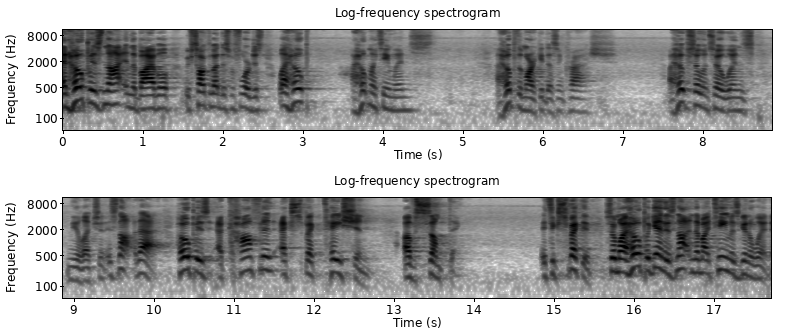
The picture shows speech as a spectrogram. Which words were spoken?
And hope is not in the Bible. We've talked about this before. Just, well, I hope, I hope my team wins. I hope the market doesn't crash. I hope so and so wins in the election. It's not that. Hope is a confident expectation of something. It's expected. So my hope, again, is not that my team is going to win,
